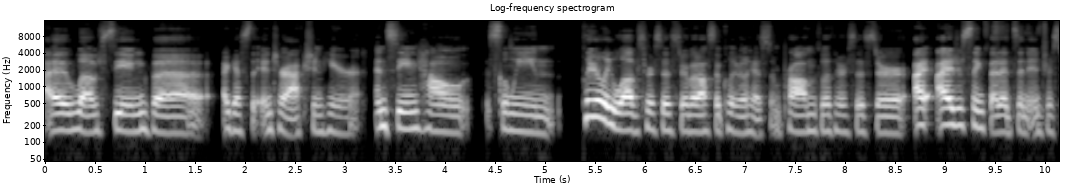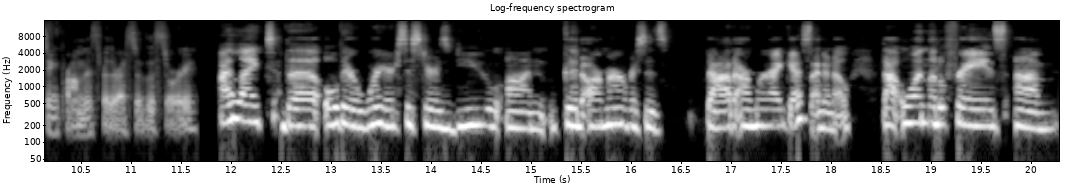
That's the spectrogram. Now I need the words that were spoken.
I love seeing the, I guess, the interaction here and seeing how Celine clearly loves her sister, but also clearly has some problems with her sister. I, I just think that it's an interesting promise for the rest of the story. I liked the older warrior sister's view on good armor versus bad armor, I guess. I don't know. That one little phrase um,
